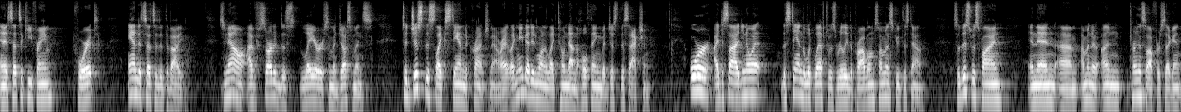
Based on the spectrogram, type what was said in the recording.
And it sets a keyframe for it, and it sets it at the value. So now I've started to layer some adjustments to just this like stand to crunch now, right? Like maybe I didn't want to like tone down the whole thing, but just this action. Or I decide, you know what, the stand to look left was really the problem, so I'm going to scoot this down. So this was fine. And then um, I'm going to turn this off for a second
